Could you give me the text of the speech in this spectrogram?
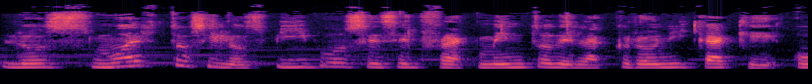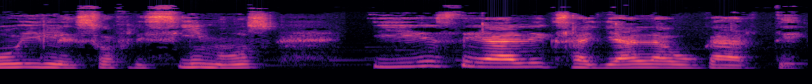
Los muertos y los vivos es el fragmento de la crónica que hoy les ofrecimos y es de Alex Ayala Ugarte,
